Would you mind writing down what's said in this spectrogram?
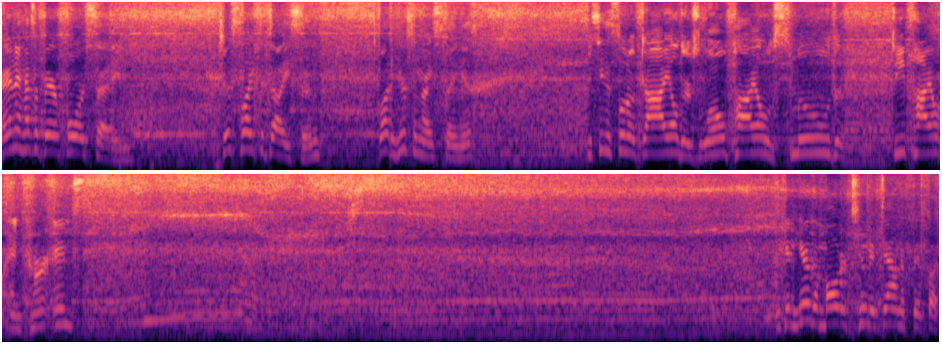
And it has a bare floor setting. Just like the Dyson. But here's the nice thing is you see this little dial, there's low pile, smooth, deep pile, and curtains. You can hear the motor tune it down a bit, but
